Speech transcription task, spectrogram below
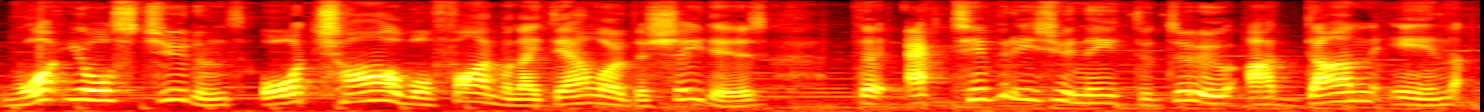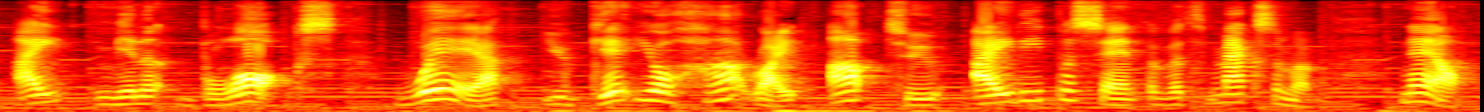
What your student or child will find when they download the sheet is the activities you need to do are done in eight minute blocks where you get your heart rate up to 80% of its maximum. Now,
